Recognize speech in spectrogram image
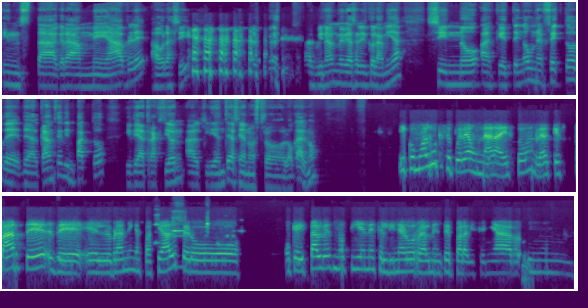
instagrameable, ahora sí, al final me voy a salir con la mía, sino a que tenga un efecto de, de alcance, de impacto y de atracción al cliente hacia nuestro local, ¿no? Y como algo que se puede aunar a esto, en realidad que es parte del branding espacial, pero, ok, tal vez no tienes el dinero realmente para diseñar un,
